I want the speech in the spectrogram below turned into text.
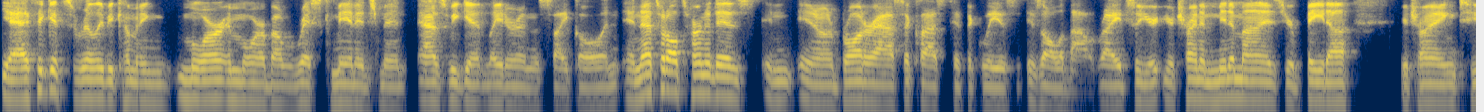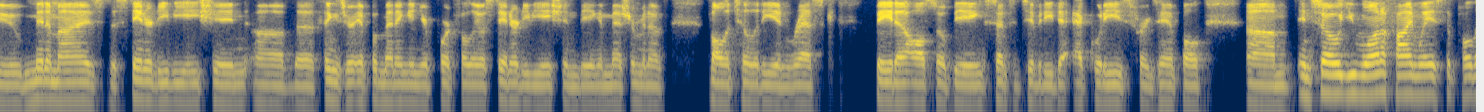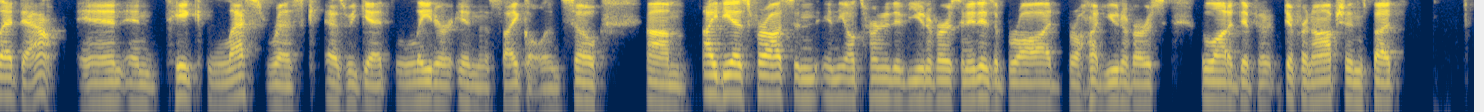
Yeah, I think it's really becoming more and more about risk management as we get later in the cycle, and and that's what alternatives in you know a broader asset class typically is is all about, right? So you're you're trying to minimize your beta, you're trying to minimize the standard deviation of the things you're implementing in your portfolio. Standard deviation being a measurement of volatility and risk beta also being sensitivity to equities, for example. Um, and so you want to find ways to pull that down and and take less risk as we get later in the cycle. And so um, ideas for us in, in the alternative universe, and it is a broad, broad universe, a lot of different different options, but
